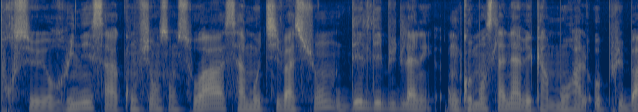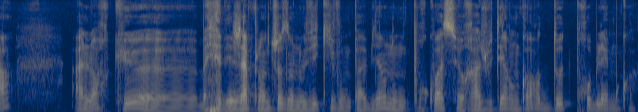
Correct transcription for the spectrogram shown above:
pour se ruiner sa confiance en soi, sa motivation dès le début de l'année. On commence l'année avec un moral au plus bas, alors que euh, bah, y a déjà plein de choses dans nos vies qui vont pas bien, donc pourquoi se rajouter encore d'autres problèmes quoi?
